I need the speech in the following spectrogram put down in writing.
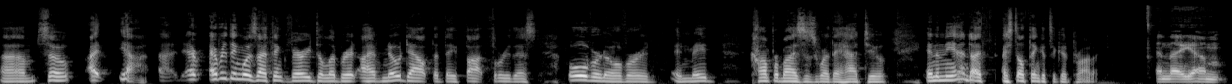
Um, so I, yeah, uh, everything was, I think, very deliberate. I have no doubt that they thought through this over and over and, and made compromises where they had to. And in the end, I, I still think it's a good product. and they, um,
